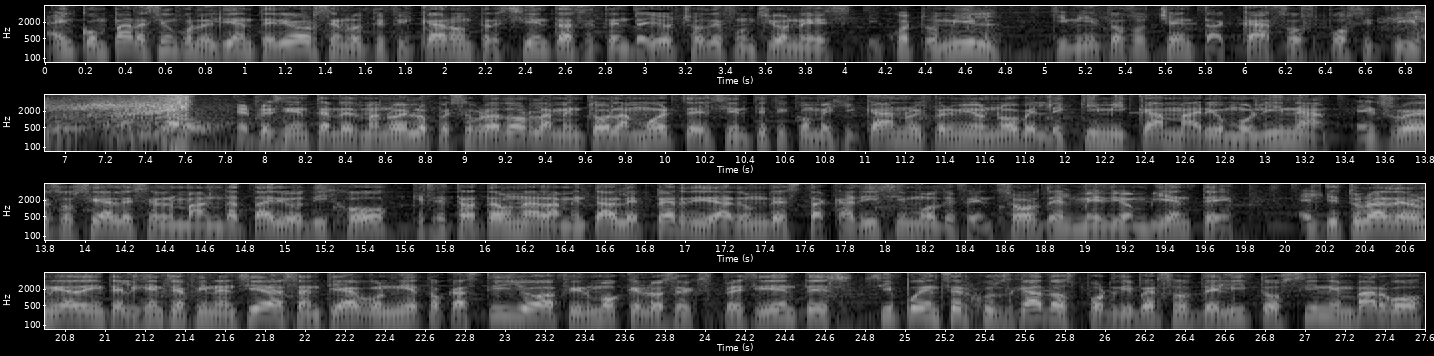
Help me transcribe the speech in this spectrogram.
En comparación con el día anterior, se notificaron 378 defunciones y 4.580 casos positivos. El presidente Andrés Manuel López Obrador lamentó la muerte del científico mexicano y premio Nobel de Química Mario Molina. En sus redes sociales el mandatario dijo que se trata de una lamentable pérdida de un destacadísimo defensor del medio ambiente. El titular de la Unidad de Inteligencia Financiera, Santiago Nieto Castillo, afirmó que los expresidentes sí pueden ser juzgados por diversos delitos, sin embargo,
